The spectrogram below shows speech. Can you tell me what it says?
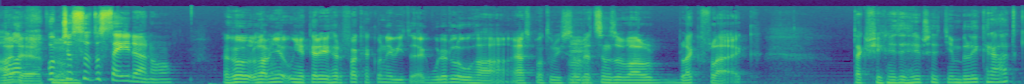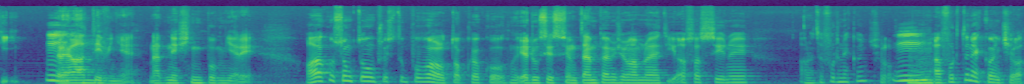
povede. Ale občas se to sejde, no. Jako hlavně u některých her fakt jako nevíte, jak bude dlouhá. Já si pamatuju, když jsem Hmm. recenzoval Black Flag, tak všechny ty hry předtím byly krátký. Hmm. Relativně na dnešní poměry. A jako jsem k tomu přistupoval, tak jako jedu si svým tempem, že mám najetý asasíny, ale to furt nekončilo. Mm. A furt to nekončilo.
